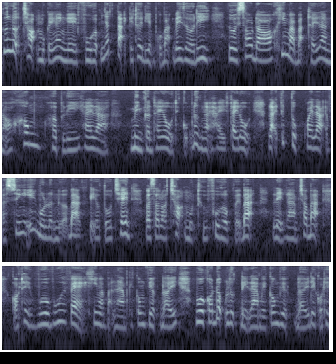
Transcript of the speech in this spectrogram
cứ lựa chọn một cái ngành nghề phù hợp nhất tại cái thời điểm của bạn bây giờ đi. Rồi sau đó khi mà bạn thấy là nó không hợp lý hay là mình cần thay đổi thì cũng đừng ngại hay thay đổi. Lại tiếp tục quay lại và suy nghĩ một lần nữa ba cái yếu tố trên và sau đó chọn một thứ phù hợp với bạn để làm cho bạn có thể vừa vui vẻ khi mà bạn làm cái công việc đấy, vừa có động lực để làm cái công việc đấy để có thể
